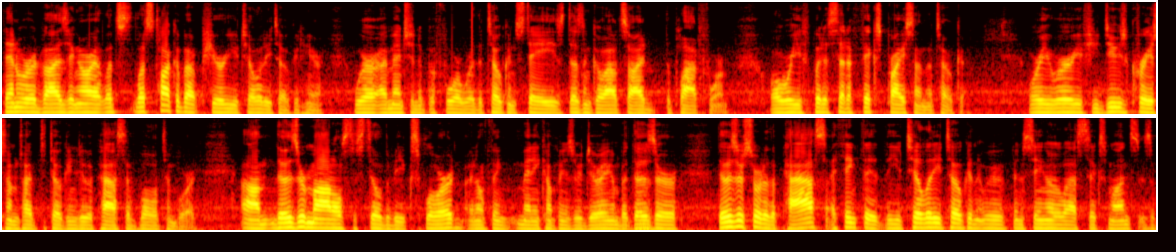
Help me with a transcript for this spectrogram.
then we're advising, all right, let's, let's talk about pure utility token here, where I mentioned it before, where the token stays, doesn't go outside the platform, or where you put a set a fixed price on the token or where if you do create some type of token, you do a passive bulletin board. Um, those are models to still to be explored. I don't think many companies are doing them, but those are those are sort of the pass. I think that the utility token that we've been seeing over the last six months is a,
